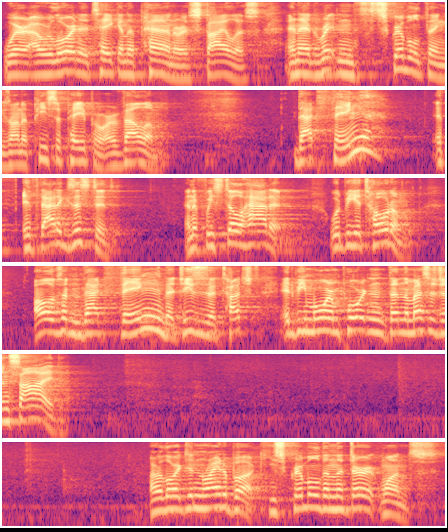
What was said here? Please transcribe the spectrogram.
where our Lord had taken a pen or a stylus and had written, scribbled things on a piece of paper or vellum. That thing, if, if that existed, and if we still had it, would be a totem. All of a sudden, that thing that Jesus had touched, it'd be more important than the message inside. Our Lord didn't write a book, He scribbled in the dirt once.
